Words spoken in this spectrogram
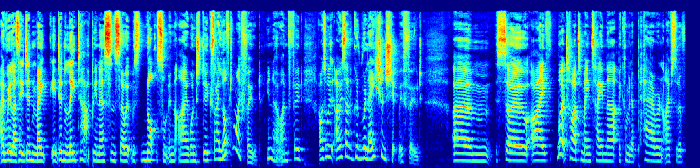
I realized it didn't make it didn't lead to happiness, and so it was not something that I wanted to do because I loved my food, you know, and food. I was always I always had a good relationship with food. Um, so I've worked hard to maintain that. Becoming a parent, I've sort of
